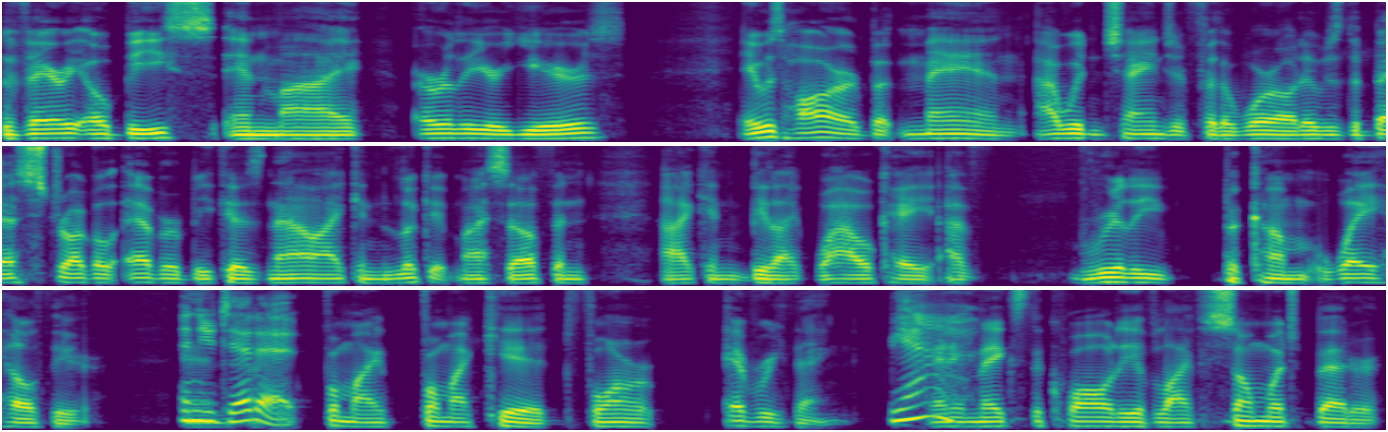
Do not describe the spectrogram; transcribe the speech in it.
very obese in my earlier years, it was hard. But man, I wouldn't change it for the world. It was the best struggle ever because now I can look at myself and I can be like, wow, okay, I've really become way healthier. and you uh, did it. for my for my kid for everything. Yeah. and it makes the quality of life so much better.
